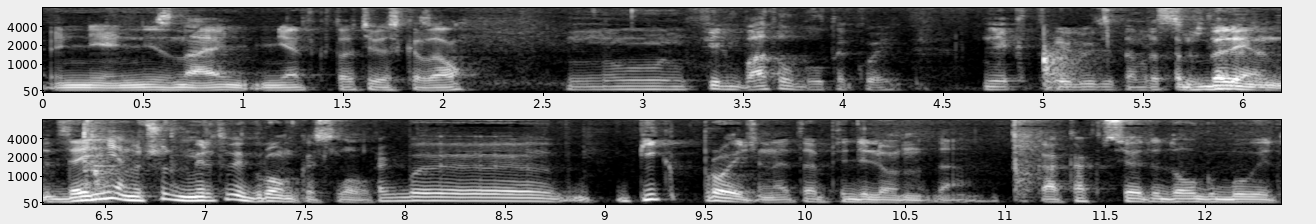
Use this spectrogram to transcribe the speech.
Не, не знаю, нет, кто тебе сказал? Ну, фильм «Батл» был такой. Некоторые люди там рассуждали. Блин, да не, ну что, мертвы громкое слово. Как бы пик пройден, это определенно, да. Как, как все это долго будет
